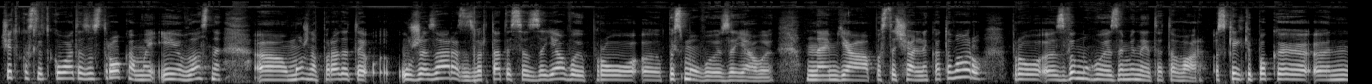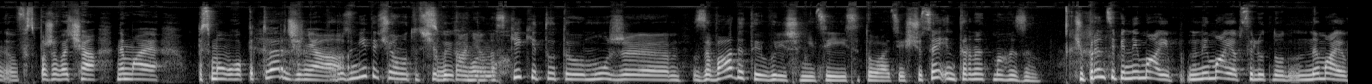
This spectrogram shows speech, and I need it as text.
Чітко слідкувати за строками, і власне е, можна порадити уже зараз звертатися з заявою про е, письмовою заявою на ім'я постачальника товару про е, з вимогою замінити товар, оскільки поки е, в споживача немає письмового підтвердження. Розумієте, в чому тут ще питання? вимог. Наскільки тут е, може завадити у вирішенні цієї ситуації, що це інтернет-магазин? Чи в принципі немає, немає абсолютно немає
